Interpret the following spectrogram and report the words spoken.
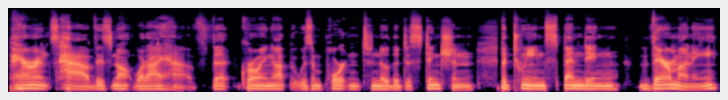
parents have is not what I have. That growing up, it was important to know the distinction between spending their money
